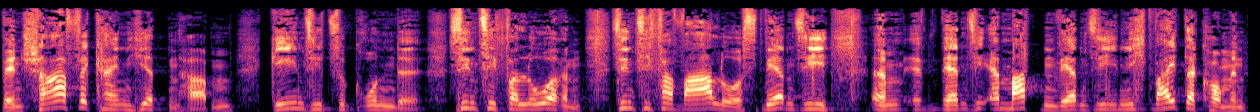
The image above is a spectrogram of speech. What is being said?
Wenn Schafe keinen Hirten haben, gehen sie zugrunde, sind sie verloren, sind sie verwahrlost, werden sie, ähm, werden sie ermatten, werden sie nicht weiterkommen.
